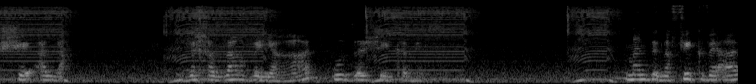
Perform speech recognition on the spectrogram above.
שעלה וחזר וירד, הוא זה שייכנס. מאן דנפיק ועל,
